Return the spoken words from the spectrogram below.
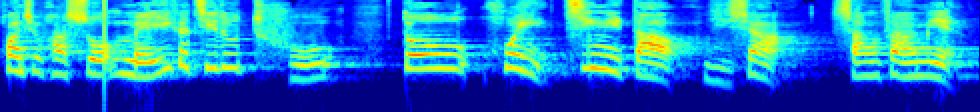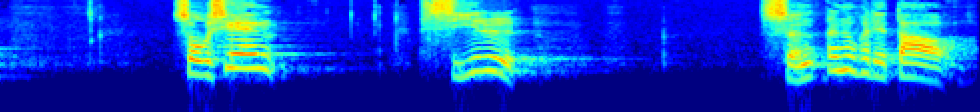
换句话说，每一个基督徒。都会经历到以下三方面。首先，昔日神恩惠的道，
